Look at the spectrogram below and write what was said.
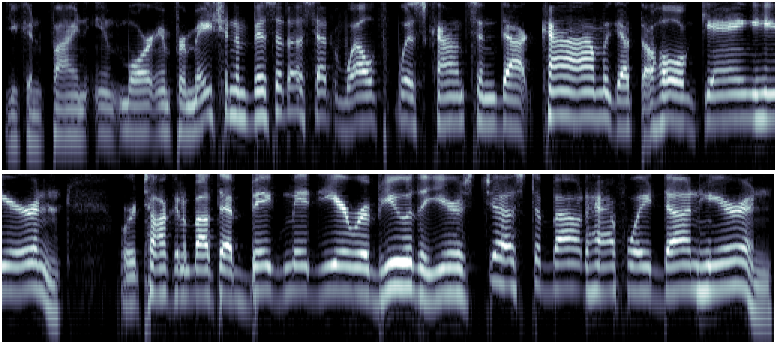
You can find more information and visit us at wealthwisconsin.com. We got the whole gang here and we're talking about that big mid-year review. The year's just about halfway done here and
